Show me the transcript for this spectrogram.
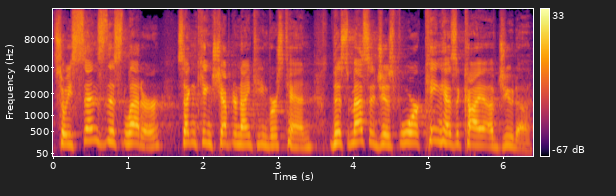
So he sends this letter, 2 Kings chapter 19, verse 10. This message is for King Hezekiah of Judah.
